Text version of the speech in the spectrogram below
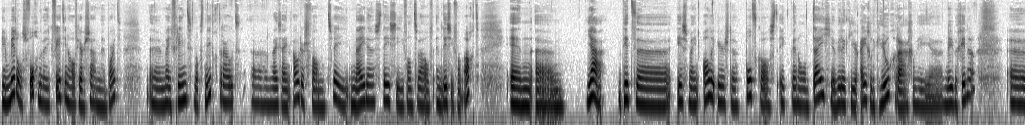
inmiddels volgende week 14,5 jaar samen met Bart, uh, mijn vriend, nog niet getrouwd. wij zijn ouders van twee meiden, Stacy van 12 en Lizzie van 8. En ehm, ja, dit uh, is mijn allereerste podcast. Ik ben al een tijdje, wil ik hier eigenlijk heel graag mee, uh, mee beginnen. Uh,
